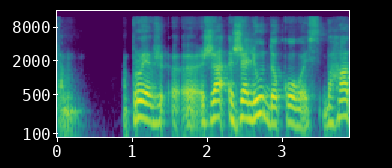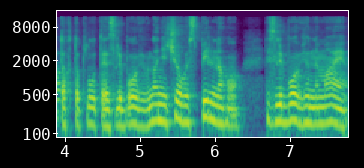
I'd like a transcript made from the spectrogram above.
Там, прояв е, е, жа- жалю до когось. Багато хто плутає з любов'ю, воно нічого спільного з любов'ю немає.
